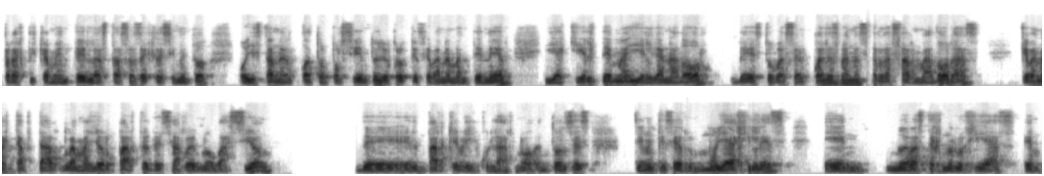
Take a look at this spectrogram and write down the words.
Prácticamente las tasas de crecimiento hoy están al 4%, yo creo que se van a mantener y aquí el tema y el ganador de esto va a ser cuáles van a ser las armadoras que van a captar la mayor parte de esa renovación del parque vehicular, ¿no? Entonces, tienen que ser muy ágiles en nuevas tecnologías, en,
